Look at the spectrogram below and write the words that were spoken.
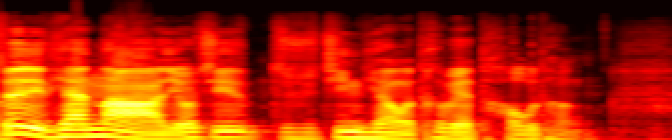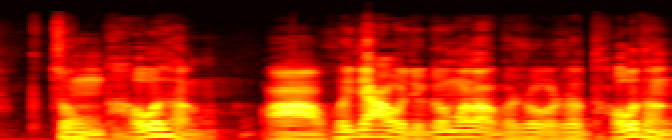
这几天呢，尤其就是今天，我特别头疼，总头疼。”啊！回家我就跟我老婆说：“我说头疼，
